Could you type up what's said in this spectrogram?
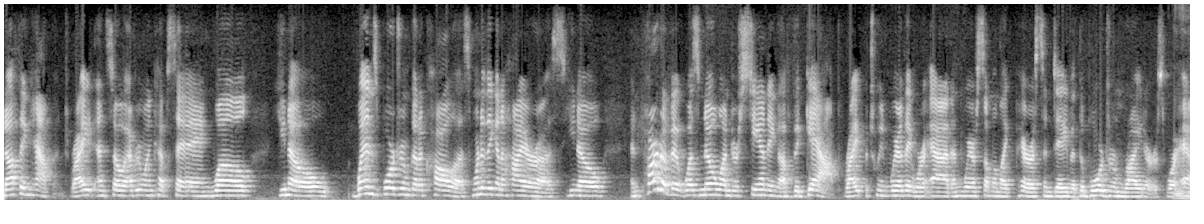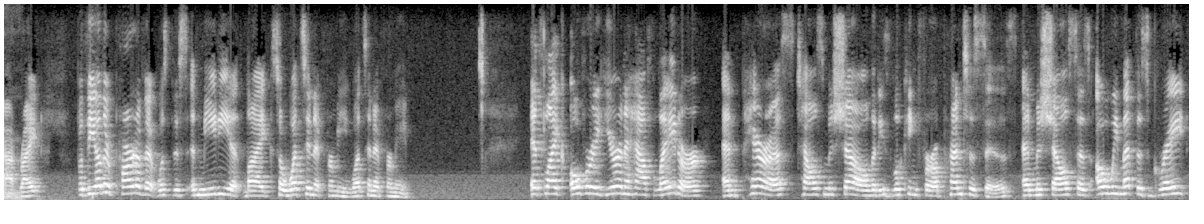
nothing happened, right? And so everyone kept saying, well, you know, when's Boardroom going to call us? When are they going to hire us? You know, and part of it was no understanding of the gap, right, between where they were at and where someone like Parris and David, the boardroom writers, were at, mm-hmm. right? But the other part of it was this immediate, like, so what's in it for me? What's in it for me? it's like over a year and a half later, and Parris tells Michelle that he's looking for apprentices. And Michelle says, Oh, we met this great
